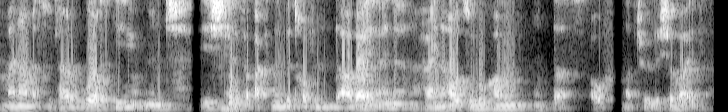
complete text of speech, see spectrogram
Mein Name ist Ricardo Gorski und ich helfe Akne-Betroffenen dabei, eine reine Haut zu bekommen und das auf natürliche Weise.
